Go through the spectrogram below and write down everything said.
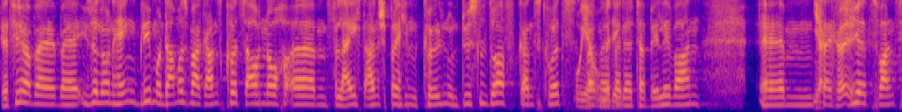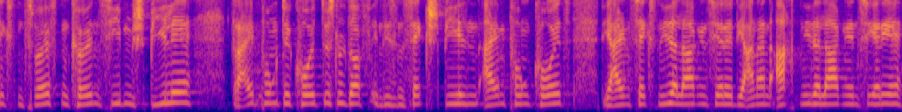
Jetzt sind wir bei, bei Iserlohn hängen geblieben und da muss man ganz kurz auch noch ähm, vielleicht ansprechen, Köln und Düsseldorf, ganz kurz, Oh ja, weil wir bei der Tabelle waren. Ähm, Ja, seit Köln. 24.12. Köln sieben Spiele, drei Punkte geholt, Düsseldorf in diesen sechs Spielen ein Punkt geholt, die einen sechs Niederlagen in Serie, die anderen acht Niederlagen in Serie.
